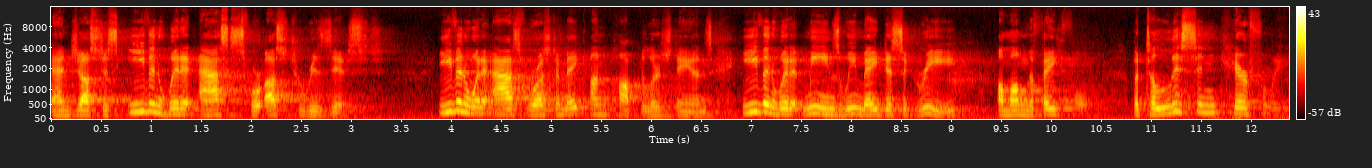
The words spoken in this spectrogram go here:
and justice, even when it asks for us to resist, even when it asks for us to make unpopular stands, even when it means we may disagree among the faithful, but to listen carefully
